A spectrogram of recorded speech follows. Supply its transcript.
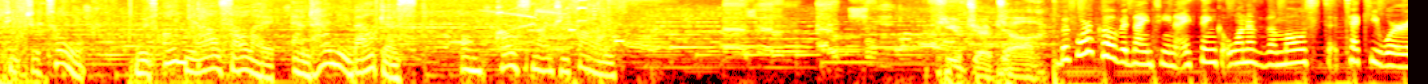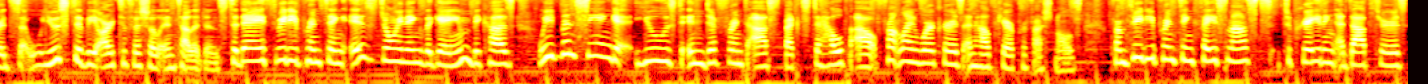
Future Talk with Omnia Saleh and Hani Balkis on Pulse 95. Future Talk. Before COVID-19, I think one of the most techie words used to be artificial intelligence. Today, 3D printing is joining the game because we've been seeing it used in different aspects to help out frontline workers and healthcare professionals. From 3D printing face masks to creating adapters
